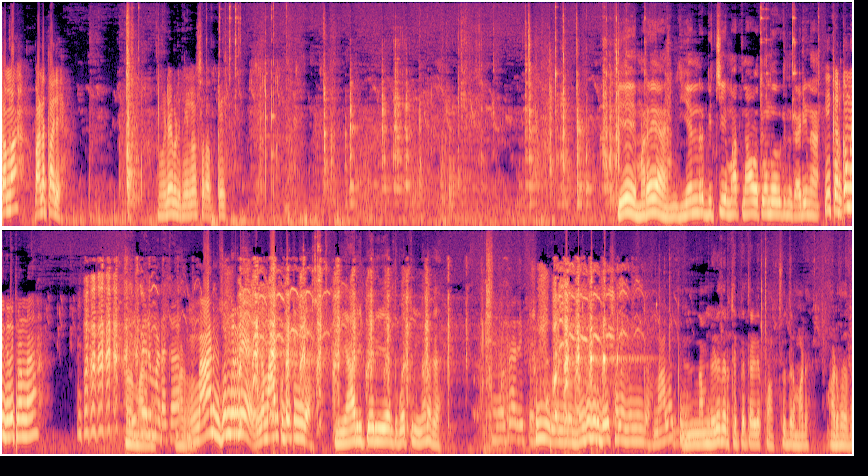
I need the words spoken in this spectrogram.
ತಮ್ಮ ಪಾನ ತಾಲೆ ನೋಡೇ ಬಿಡ್ತೀನಿ ಇನ್ನೊಂದು ಸಲ ಕೈ ಏ ಮರಯ್ಯ ಏನ್ರ ಬಿಚ್ಚಿ ಮತ್ ನಾವು ಹೊತ್ಕೊಂಡು ಹೋಗ್ಬೇಕಿನ ಗಾಡಿನ? ಈ ಕರ್ಕೊಂಡ್ ಬಂದಿದ್ದಕ್ಕೆ ನನ್ನ? ಮಾಡಿ ಸುಮ್ಮನೆ ನಾ ಮಾಡ್ಕೊಟ್ಟೆ ನಿಂಗೆ ನೀ ಯಾರು ರಿಪೇರಿ ಅಂತ ಗೊತ್ತಿಲ್ಲ ನನಗೆ? ನಮ್ ನಡೆದ್ರ ಸುಮ್ಮನೆ ಬಂದಿದ್ರೆ ದೇಶ ಅಲ್ಲ ಮಾಲಕ್. ನಮ್ಮ ನಡೆದಾರ ತೆಪ್ಪೆ ತಳೆಯಪ್ಪ ಶುದ್ರ ಮಾಡು ಮಾಡ್ದದ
